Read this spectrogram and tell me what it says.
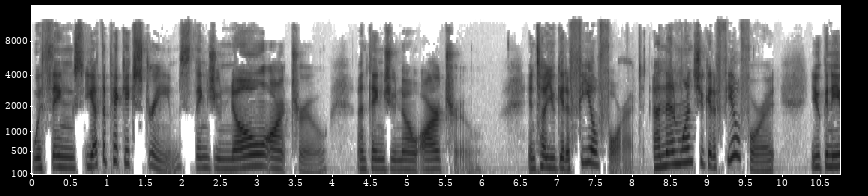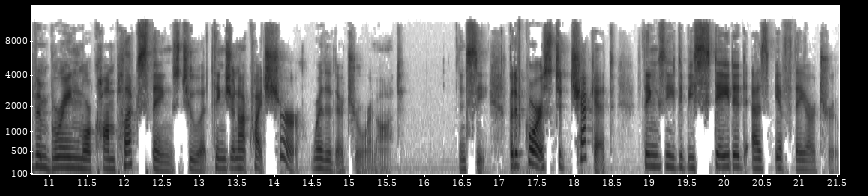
with things you have to pick extremes, things you know aren't true and things you know are true until you get a feel for it. And then once you get a feel for it, you can even bring more complex things to it, things you're not quite sure whether they're true or not. And see. But of course, to check it, things need to be stated as if they are true.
